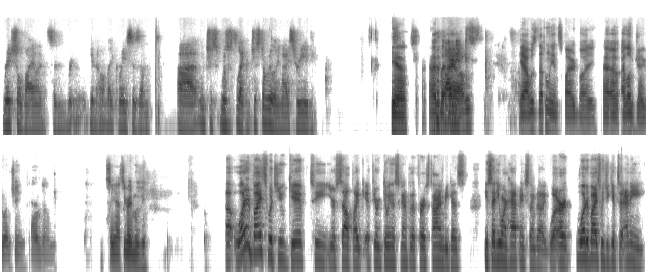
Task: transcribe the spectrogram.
racial violence and you know like racism uh which is was like just a really nice read. Yeah. I, I, I was yeah i was definitely inspired by i, I love django unchained and um so yeah it's a great movie uh, what advice would you give to yourself, like if you're doing this again for the first time? Because you said you weren't happy, something like what or what advice would you give to any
